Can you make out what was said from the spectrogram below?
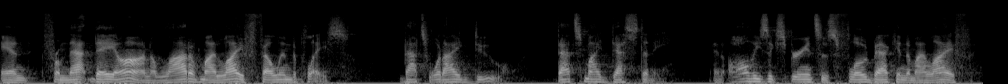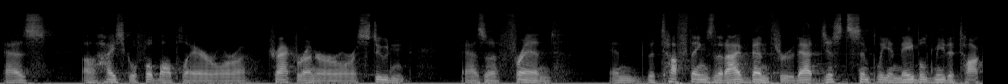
And from that day on, a lot of my life fell into place. That's what I do, that's my destiny. And all these experiences flowed back into my life as a high school football player or a track runner or a student, as a friend, and the tough things that I've been through, that just simply enabled me to talk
